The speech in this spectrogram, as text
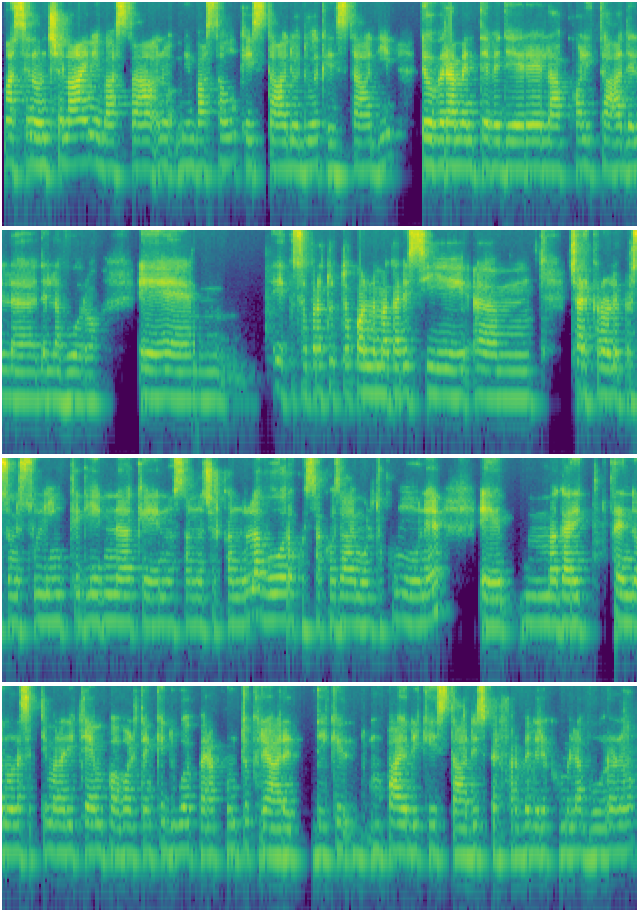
ma se non ce l'hai mi basta, no, mi basta un case study o due case study, devo veramente vedere la qualità del, del lavoro. E, e soprattutto quando magari si um, cercano le persone su LinkedIn che non stanno cercando un lavoro, questa cosa è molto comune e magari prendono una settimana di tempo, a volte anche due, per appunto creare dei, un paio di case studies per far vedere come lavorano.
